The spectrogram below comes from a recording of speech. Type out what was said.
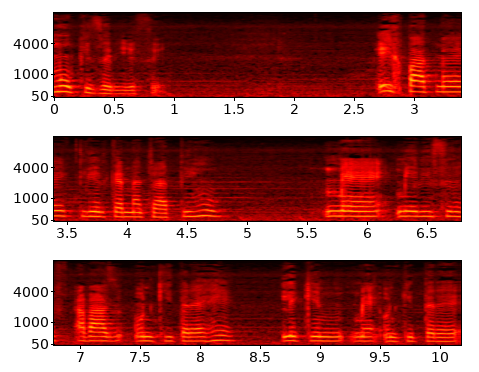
मुँह के ज़रिए से। एक बात मैं क्लियर करना चाहती हूँ। मैं, मेरी सिर्फ़ आवाज़ उनकी तरह है, लेकिन मैं उनकी तरह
